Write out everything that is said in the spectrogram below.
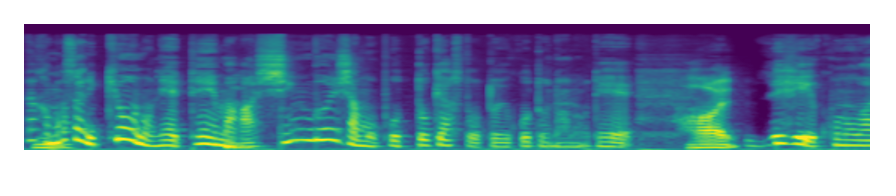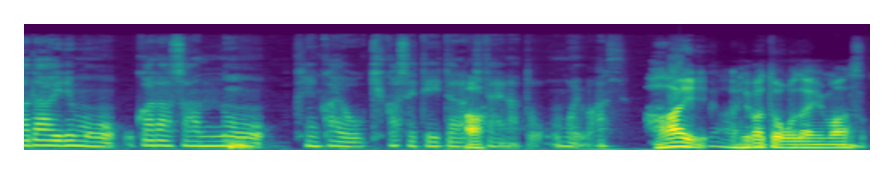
なんかまさに今日のね、テーマが新聞社もポッドキャストということなので、はい。ぜひこの話題でも岡田さんの見解を聞かせていただきたいなと思います。はい。ありがとうございます。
